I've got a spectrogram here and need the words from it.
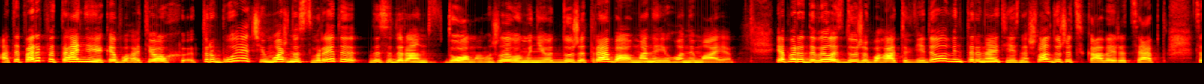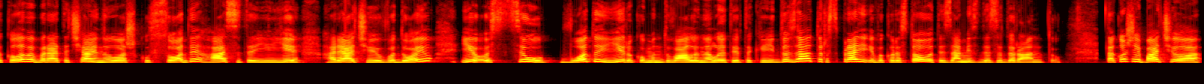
А тепер питання, яке багатьох турбує, чи можна створити дезодорант вдома? Можливо, мені от дуже треба, а в мене його немає. Я передивилась дуже багато відео в інтернеті і знайшла дуже цікавий рецепт. Це коли ви берете чайну ложку соди, гасите її гарячою водою, і ось цю воду її рекомендували налити в такий дозатор, спрей і використовувати замість дезодоранту. Також я бачила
